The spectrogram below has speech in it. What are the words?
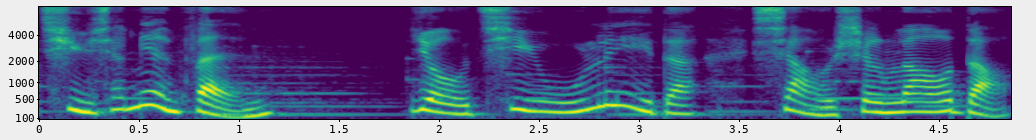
取下面粉。有气无力的小声唠叨：“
